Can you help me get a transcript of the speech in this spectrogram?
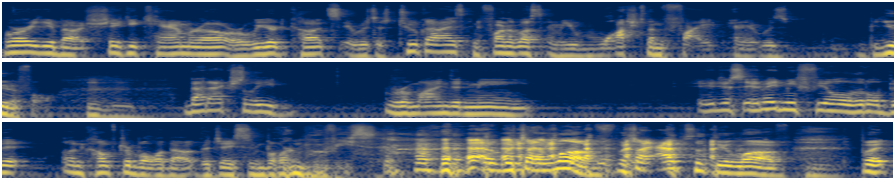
worry about shaky camera or weird cuts it was just two guys in front of us and we watched them fight and it was beautiful mm-hmm. that actually reminded me it just it made me feel a little bit uncomfortable about the Jason Bourne movies, which I love, which I absolutely love. But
